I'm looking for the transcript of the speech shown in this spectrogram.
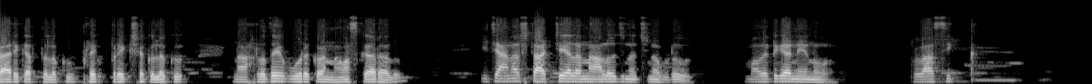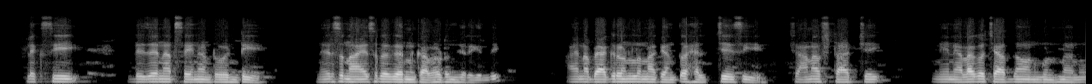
కార్యకర్తలకు ప్రేక్షకులకు నా హృదయపూర్వక నమస్కారాలు. ఈ ఛానల్ స్టార్ట్ చేయాలన్న ఆలోచన వచ్చినప్పుడు మొదటిగా నేను క్లాసిక్ ఫ్లెక్సీ డిజైనర్స్ అయినటువంటి నేర్సు నాగేశ్వరరావు గారిని కలవడం జరిగింది. ఆయన బ్యాక్గ్రౌండ్లో నాకు ఎంతో హెల్ప్ చేసి ఛానల్ స్టార్ట్ చేయి నేను ఎలాగో చేద్దాం అనుకుంటున్నాను.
